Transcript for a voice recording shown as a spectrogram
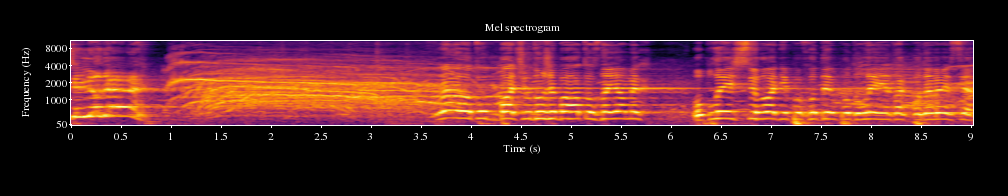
Добрий люди! Браво, тут бачу дуже багато знайомих облич сьогодні. Походив по долині, так подивився.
